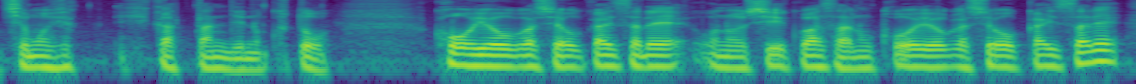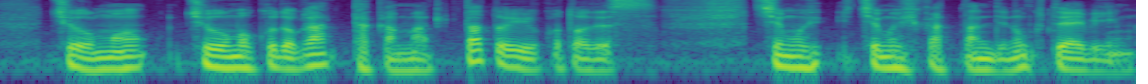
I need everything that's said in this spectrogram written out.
血も光ったんでのこと紅葉が紹介されこのシークワーサーの紅葉が紹介され注目注目度が高まったということです。チムチム光ったんでのくとやびん。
